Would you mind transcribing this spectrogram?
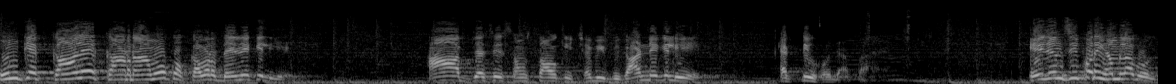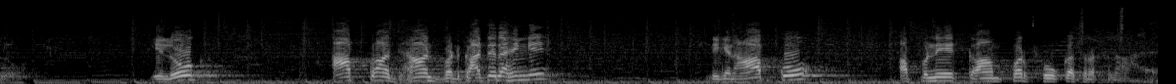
उनके काले कारनामों को कवर देने के लिए, आप जैसी संस्थाओं की छवि बिगाड़ने के लिए एक्टिव हो जाता है। एजेंसी पर ही हमला बोल दो ये लोग आपका ध्यान भटकाते रहेंगे, लेकिन आपको अपने काम पर फोकस रखना है।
